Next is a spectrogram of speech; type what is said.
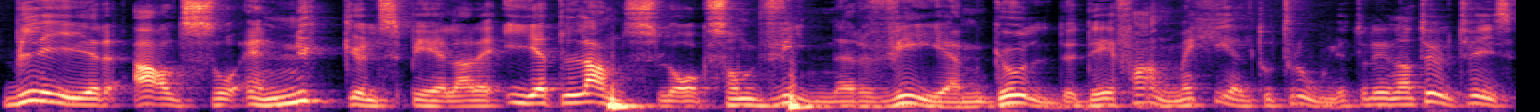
blir alltså en nyckelspelare i ett landslag som vinner VM-guld. Det är fan med helt otroligt. Och det är naturligtvis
